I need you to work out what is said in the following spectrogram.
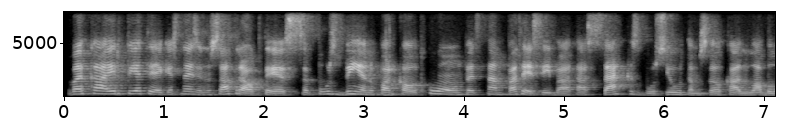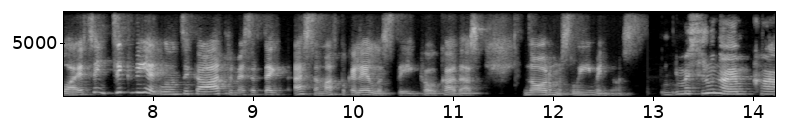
Vai kā ir pietiek, es nezinu, satraukties pusdienu par kaut ko, un pēc tam patiesībā tās sekas būs jūtamas vēl kādu labu laiciņu? Cik viegli un cik ātri mēs varam teikt, esam atpakaļ elastīgi kaut kādās normas līmeņos? Mēs runājam, ka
